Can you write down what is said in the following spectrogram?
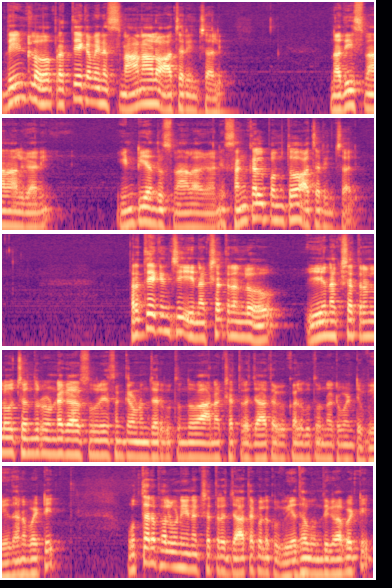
దీంట్లో ప్రత్యేకమైన స్నానాలు ఆచరించాలి. నదీ స్నానాలు కానీ ఇంటి అందు స్నానాలు కానీ సంకల్పంతో ఆచరించాలి. ప్రత్యేకించి ఈ నక్షత్రంలో ఏ నక్షత్రంలో చంద్రుడు ఉండగా సూర్య సంక్రమణం జరుగుతుందో ఆ నక్షత్ర జాతకు కలుగుతున్నటువంటి వేదను బట్టి ఉత్తర ఫల్గుని నక్షత్ర జాతకులకు వేధ ఉంది కాబట్టి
